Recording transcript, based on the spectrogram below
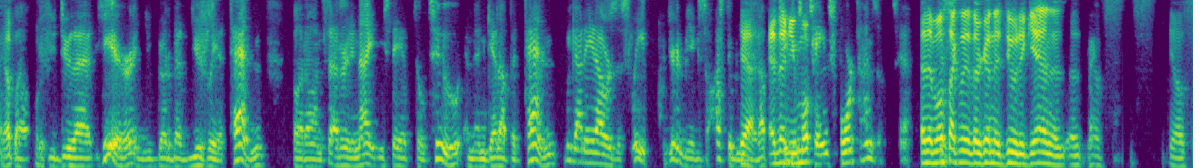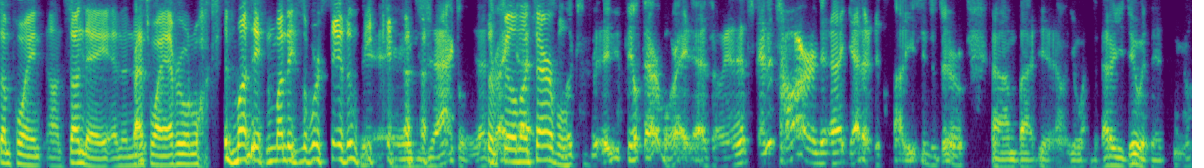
Yep. Well, if you do that here and you go to bed usually at 10, but on Saturday night, you stay up till two and then get up at 10. We got eight hours of sleep. You're going to be exhausted when yeah. you get up. And then you, mo- change four time zones. Yeah. And then most likely they're going to do it again, uh, uh, you know, some point on Sunday. And then that's right. why everyone walks in Monday and Monday's the worst day of the week. exactly. That's they're right. feeling yeah, like terrible. Looks, you feel terrible, right? Yeah. So, and it's, and it's hard. I get it. It's not easy to do. Um, but you know, you want, the better you do with it, you know,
